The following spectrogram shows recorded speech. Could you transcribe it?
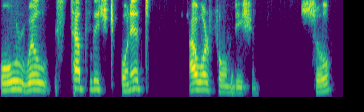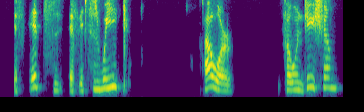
or will establish on it our foundation. So if it's if it is weak, our foundation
